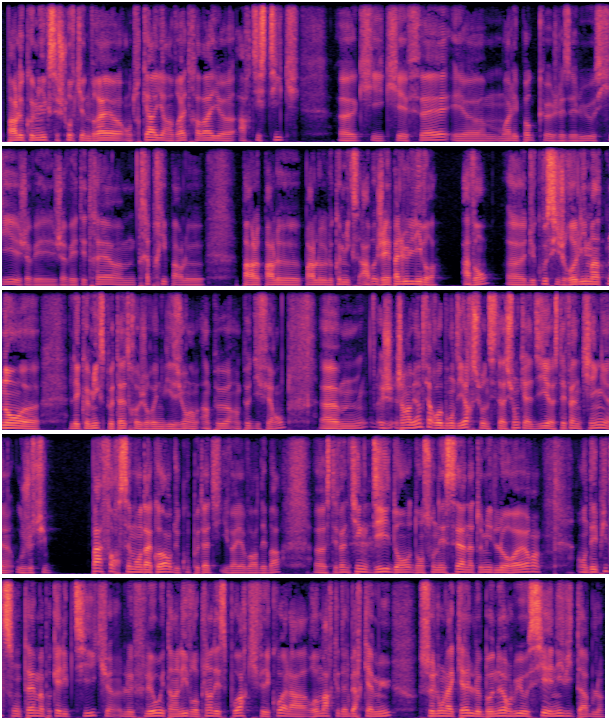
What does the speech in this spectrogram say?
par le comics. Je trouve qu'il y a une vraie, en tout cas, il y a un vrai travail euh, artistique euh, qui, qui est fait. Et euh, moi à l'époque, je les ai lus aussi et j'avais j'avais été très euh, très pris par le par le par le par le, comics. Ah, j'avais pas lu le livre avant. Euh, du coup, si je relis maintenant euh, les comics, peut-être j'aurai une vision un, un peu un peu différente. J'aimerais bien te faire rebondir sur une citation qu'a dit Stephen King, où je suis forcément d'accord, du coup peut-être il va y avoir débat. Euh, Stephen King dit dans, dans son essai Anatomie de l'horreur, en dépit de son thème apocalyptique, Le Fléau est un livre plein d'espoir qui fait écho à la remarque d'Albert Camus, selon laquelle le bonheur lui aussi est inévitable.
